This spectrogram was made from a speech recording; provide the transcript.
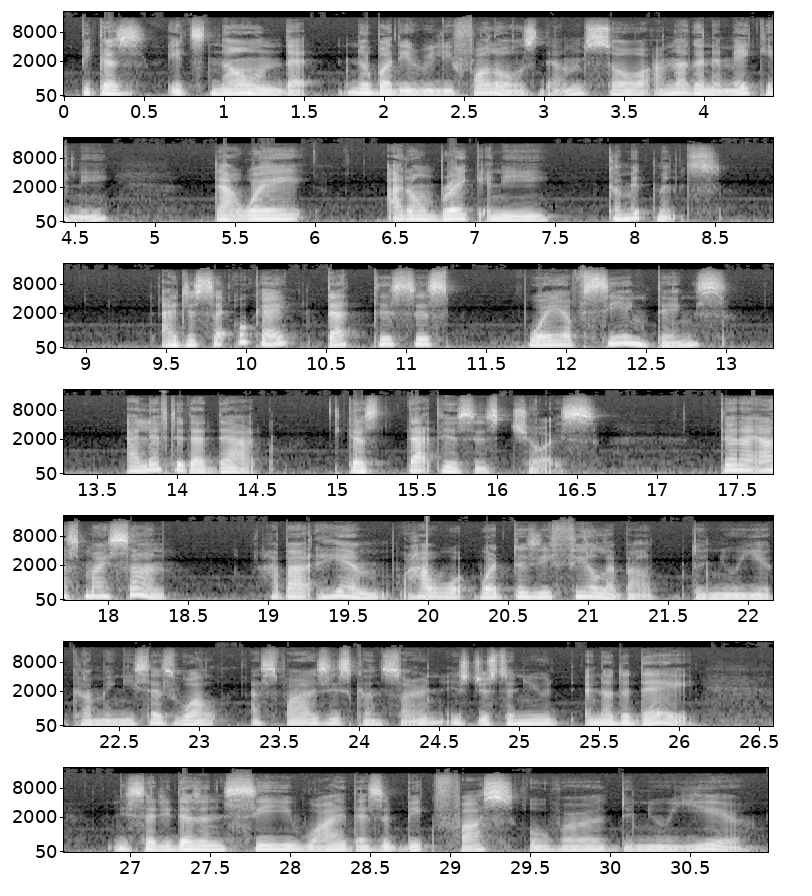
Because it's known that nobody really follows them. So I'm not going to make any. That way, I don't break any commitments. I just say, okay, that is his way of seeing things. I left it at that because that is his choice. Then I asked my son how about him. How what does he feel about the new year coming? He says, "Well, as far as he's concerned, it's just a new another day." He said he doesn't see why there's a big fuss over the new year.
